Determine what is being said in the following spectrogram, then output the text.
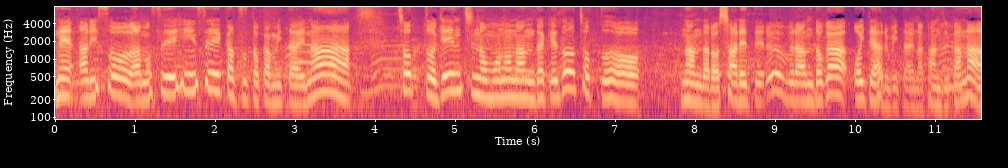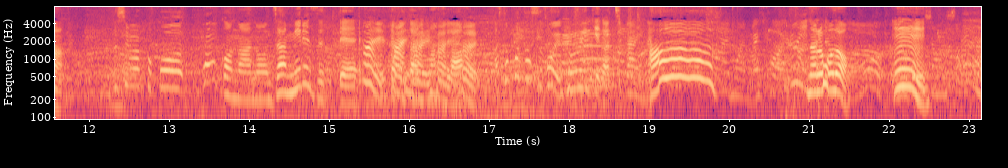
うねありそう。あの製品生活とかみたいなちょっと現地のものなんだけどちょっとなんだろう洒落てるブランドが置いてあるみたいな感じかな、私はここ香港のあのザ・ミルズって行はいったことありますはいはいはいはい。かあそことすごい雰囲気が近いなとあ思います古いなるほど。建物をリノベーションして、あ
